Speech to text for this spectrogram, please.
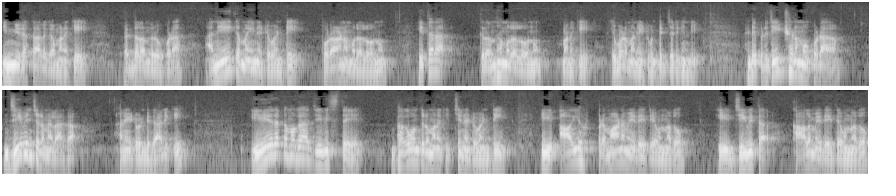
ఇన్ని రకాలుగా మనకి పెద్దలందరూ కూడా అనేకమైనటువంటి పురాణములలోనూ ఇతర గ్రంథములలోనూ మనకి ఇవ్వడం అనేటువంటిది జరిగింది. అంటే ప్రతి క్షణము కూడా జీవించడం ఎలాగా అనేటువంటి దానికి ఏ రకముగా జీవిస్తే భగవంతుడు మనకిచ్చినటువంటి ఈ ఆయు ప్రమాణం ఏదైతే ఉన్నదో ఈ జీవిత కాలం ఏదైతే ఉన్నదో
